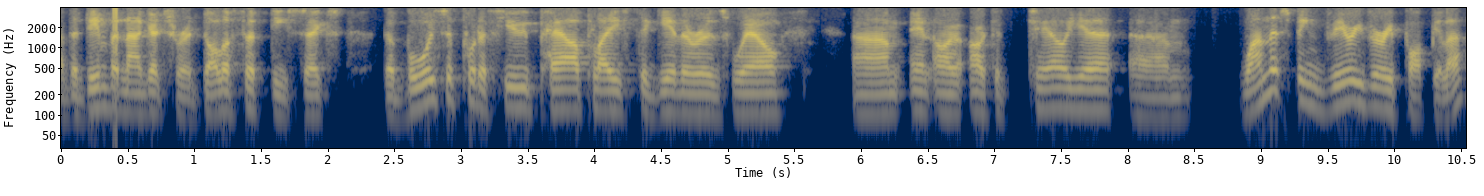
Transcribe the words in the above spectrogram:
Uh, the Denver Nuggets are $1.56. The boys have put a few power plays together as well. Um, and I, I, could tell you um, one that's been very, very popular.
